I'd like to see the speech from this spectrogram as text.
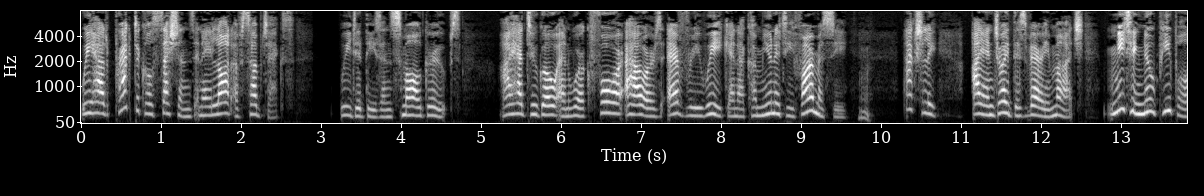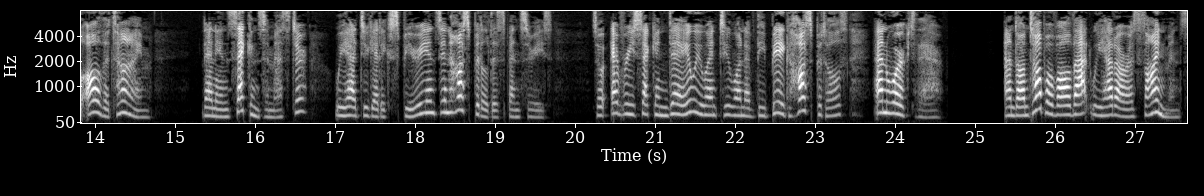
we had practical sessions in a lot of subjects. We did these in small groups. I had to go and work four hours every week in a community pharmacy. Hmm. Actually, I enjoyed this very much, meeting new people all the time. Then in second semester, we had to get experience in hospital dispensaries. So every second day we went to one of the big hospitals and worked there. And on top of all that, we had our assignments,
